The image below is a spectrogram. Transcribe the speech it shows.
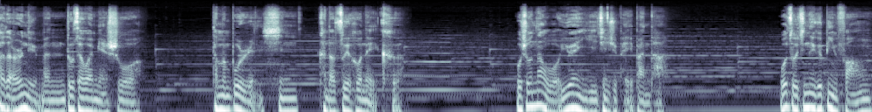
他的儿女们都在外面说，他们不忍心看到最后那一刻。我说：“那我愿意进去陪伴他。”我走进那个病房，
